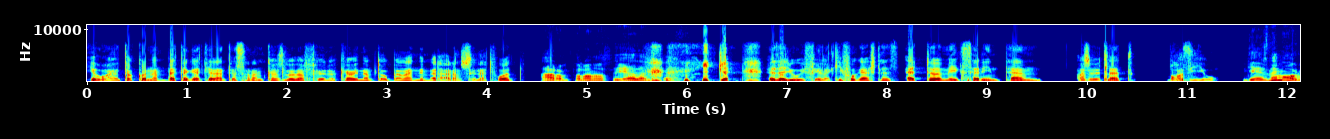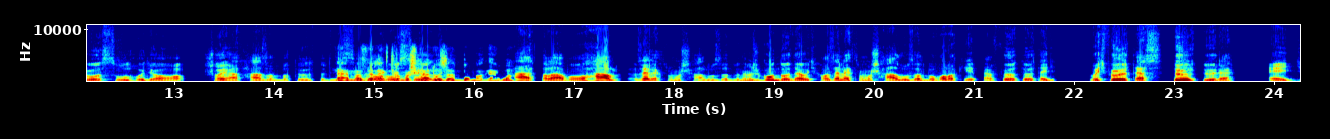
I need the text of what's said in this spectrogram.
Jó, hát akkor nem beteget jelentesz, hanem közlöd a főnökkel, hogy nem tudok bemenni, mert áramszünet volt. Áramtalan az, hogy ellente. Igen, ez egy újféle kifogás lesz. Ettől még szerintem az ötlet bazi jó. Ugye ez nem arról szól, hogy a saját házadba töltöd vissza. Nem, az elektromos szól, hálózatban magába. Általában a hál- az elektromos hálózatban. Nem, és gondold el, hogy ha az elektromos hálózatban valaki éppen föltölt egy, vagy föltesz töltőre egy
